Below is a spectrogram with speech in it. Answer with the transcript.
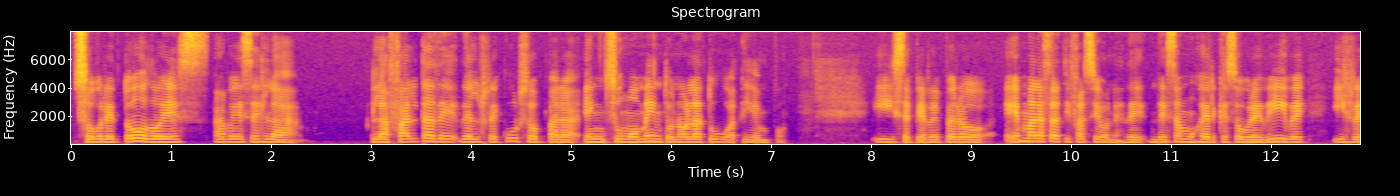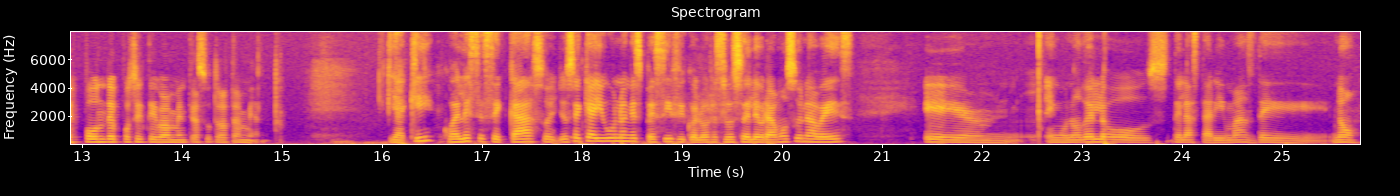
sobre todo es a veces la, la falta de, del recurso para en su momento no la tuvo a tiempo y se pierde, pero es malas satisfacciones de, de esa mujer que sobrevive y responde positivamente a su tratamiento. ¿Y aquí? ¿Cuál es ese caso? Yo sé que hay uno en específico, lo, lo celebramos una vez eh, en uno de los de las tarimas de no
